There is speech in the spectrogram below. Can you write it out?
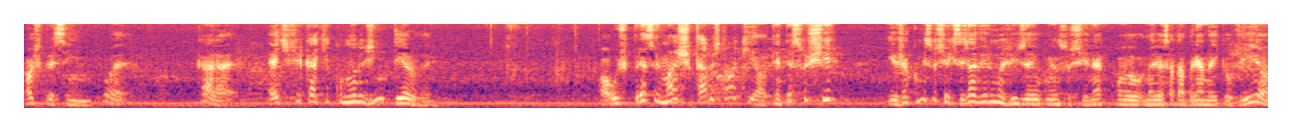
Olha os precinhos. Pô, é, cara, é de ficar aqui comendo o dia inteiro, velho. Os preços mais caros estão aqui, ó. Tem até sushi. E eu já comi sushi, que vocês já viram nos vídeos aí eu comendo sushi, né? Quando eu- no aniversário da Brenda aí que eu vi, ó.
